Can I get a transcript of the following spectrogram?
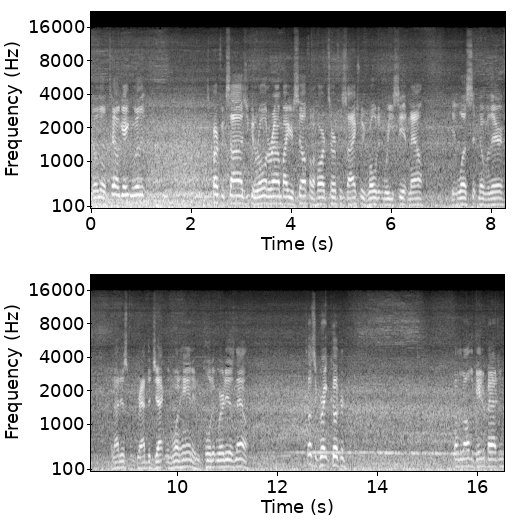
do a little tailgating with it. It's perfect size. You can roll it around by yourself on a hard surface. I actually rolled it where you see it now. It was sitting over there, and I just grabbed the jack with one hand and pulled it where it is now. So it's a great cooker. Comes with all the gator badging.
